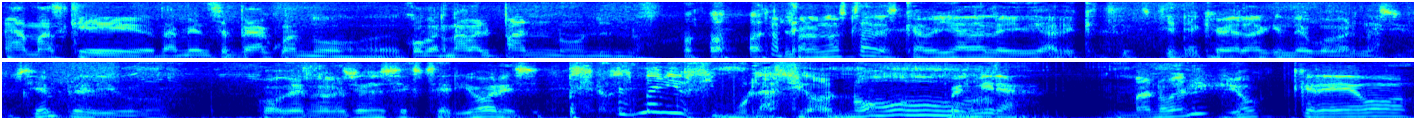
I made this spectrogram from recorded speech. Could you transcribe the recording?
Nada más que también se pega cuando gobernaba el PAN. No, pero no está descabellada la idea de que tiene que haber alguien de gobernación. Siempre digo, o de relaciones exteriores. Pero es medio simulación, ¿no? Pues mira, Manuel. Yo creo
